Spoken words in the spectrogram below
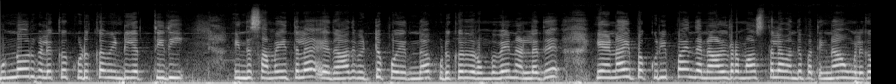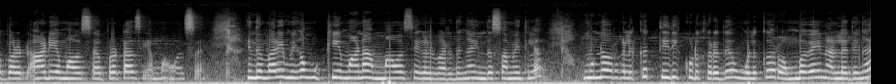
முன்னோர்களுக்கு கொடுக்க வேண்டிய திதி இந்த சமயத்தில் ஏதாவது விட்டு போயிருந்தால் கொடுக்கறது ரொம்பவே நல்லது. ஏன்னா இப்போ குறிப்பாக இந்த நாலரை மாதத்தில் வந்து பார்த்திங்கன்னா உங்களுக்கு புரோ ஆடி அமாவாசை புரட்டாசி அமாவாசை இந்த மாதிரி மிக முக்கியமான அமாவாசைகள் வருதுங்க. இந்த சமயத்தில் முன்னோர்களுக்கு திதி கொடுக்கறது உங்களுக்கு ரொம்பவே நல்லதுங்க.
